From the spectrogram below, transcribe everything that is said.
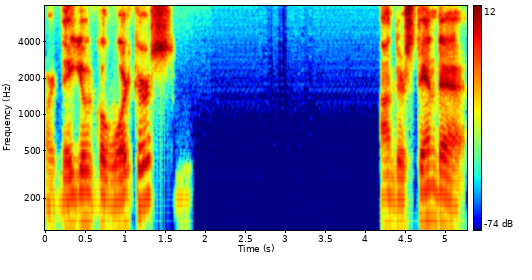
Are they your coworkers? Understand that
